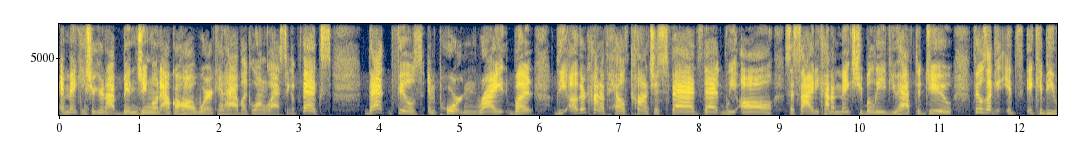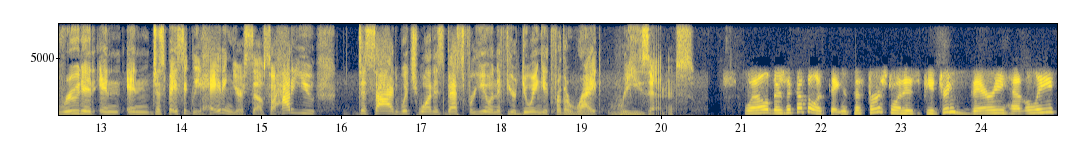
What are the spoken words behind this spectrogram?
and making sure you're not binging on alcohol where it can have like long lasting effects. That feels important, right? But the other kind of health conscious fads that we all society kind of makes you believe you have to do feels like it's it could be rooted in in just basically hating yourself. So how do you decide which one is best for you and if you're doing it for the right reasons? Well, there's a couple of things. The first one is if you drink very heavily,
